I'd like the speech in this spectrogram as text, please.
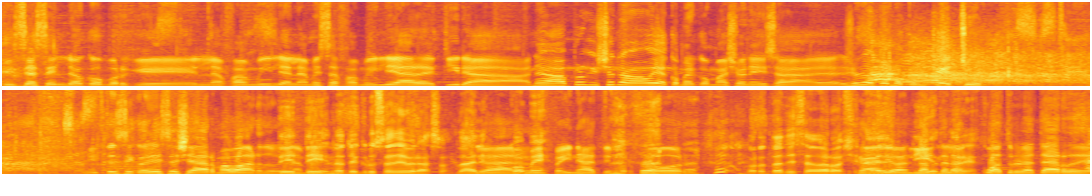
Que se hace el loco porque en la familia, en la mesa familiar, tira. No, porque yo no voy a comer con mayonesa, eh, yo lo como con ketchup. Entonces con eso ya arma bardo. Tete, no te cruces de brazos. Dale, Claro, come. Peinate, por favor. Cortate esa barba llena de de levantarte a las liendre. 4 de la tarde.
